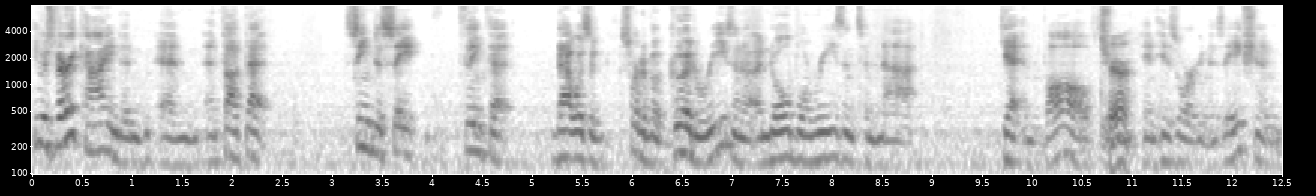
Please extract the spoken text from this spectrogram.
he was very kind and and and thought that seemed to say think that that was a sort of a good reason, a noble reason to not get involved sure. in, in his organization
